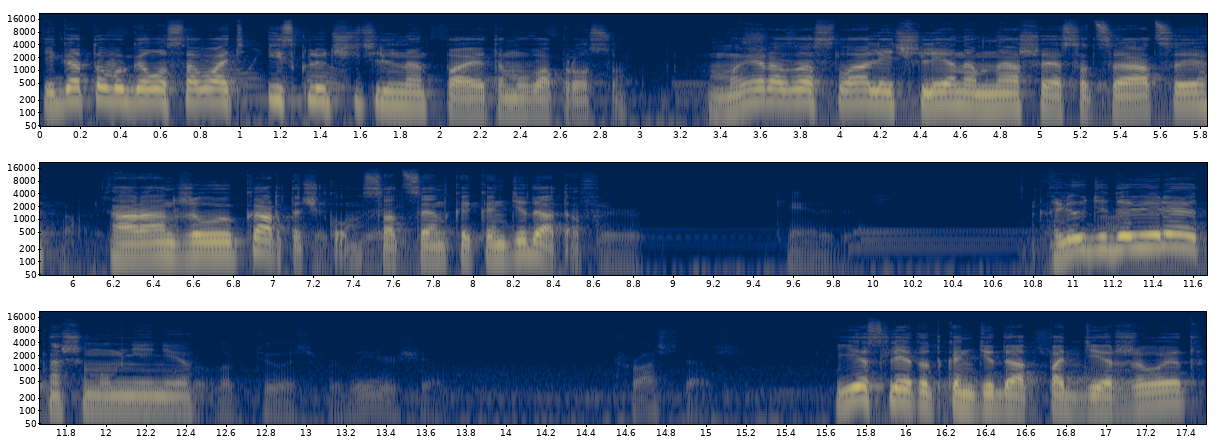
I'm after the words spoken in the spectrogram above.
и готовы голосовать исключительно по этому вопросу. Мы разослали членам нашей ассоциации оранжевую карточку с оценкой кандидатов. Люди доверяют нашему мнению. Если этот кандидат поддерживает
